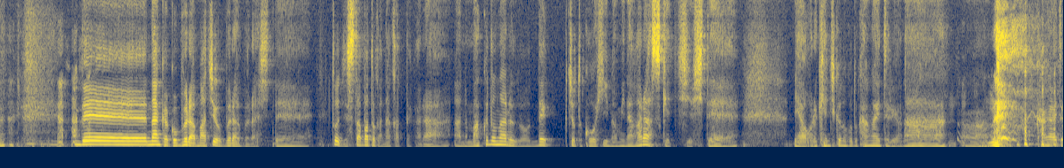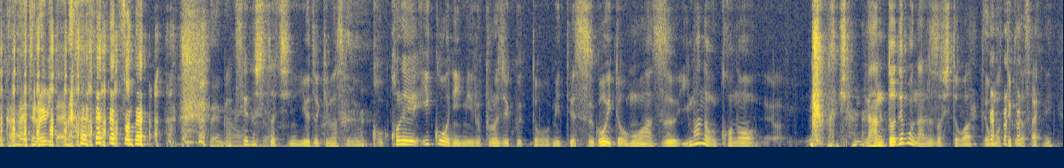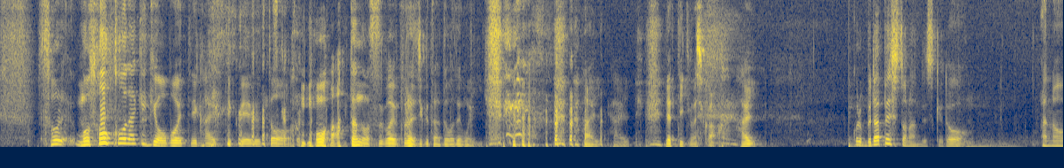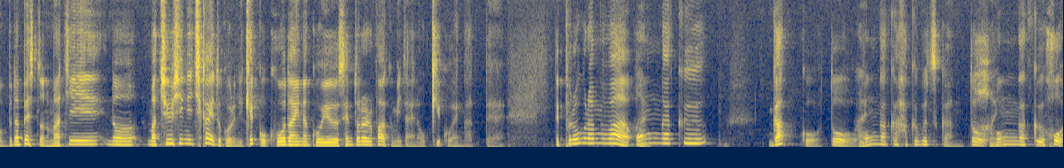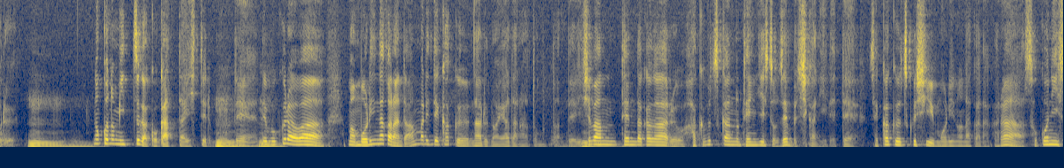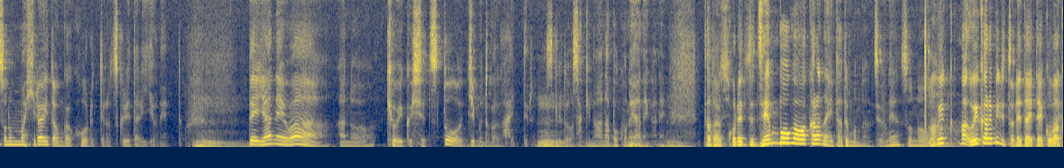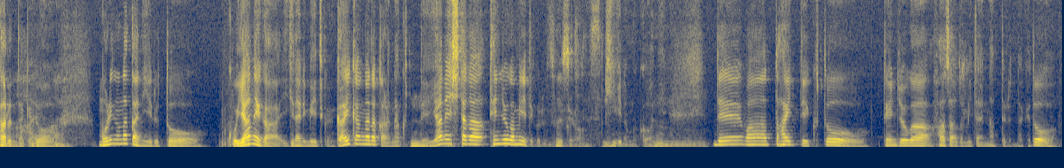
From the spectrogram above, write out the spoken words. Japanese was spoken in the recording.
でなんかこうブラ街をブラブラして当時スタバとかなかったからあのマクドナルドでちょっとコーヒー飲みながらスケッチして。いや俺建築のこと考えてるよな、うん。考えてる考えてるみたい な。そんな。学生の人たちに言うときますけどここれ以降に見るプロジェクトを見てすごいと思わず今のこの 何とでもなるぞ人はって思ってくださいね。それもうそこだけ今日覚えて帰ってくれるともう後のすごいプロジェクトはどうでもいい。はいはい。やっていきましょうか。はいこれブダペストなんですけどあのブダペストの街の、まあ、中心に近いところに結構広大なこういうセントラルパークみたいな大きい公園があってでプログラムは音楽学校とはい。音楽博物館とはい。音楽ホールうんのこの3つがこう合体してるもので,、うん。で僕らは、まあ、森の中なんてあんまりでかくなるのは嫌だなと思ったんで一番天高がある博物館の展示室を全部地下に入れてせっかく美しい森の中だからそこにそのまま開いた音楽ホールっていうのを作れたらいいよねと。うん。で屋根はあの教育施設とジムとかが入ってるんですけど、うん。さっきの穴ぼこの屋根がね、うん。ただこれって全貌がわからない建物なんですよね。その上,、まあ、上から見るとね大体こうわかるんだけど、森の中にいるとこう屋根がいきなり見えてくる。外観がだからなくて、うん。屋根下が天井が見えてくるんですよ。木々の向こうに。うん。でわーっと入っていくと天井がファサードみたいになってるんだけど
